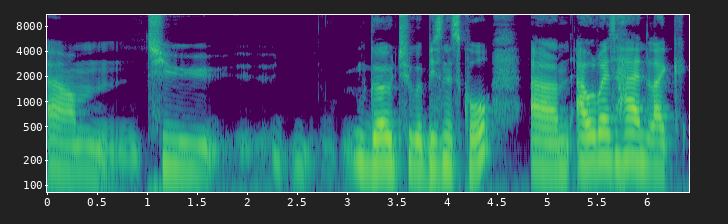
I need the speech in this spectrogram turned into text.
um, to go to a business school um, i always had like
